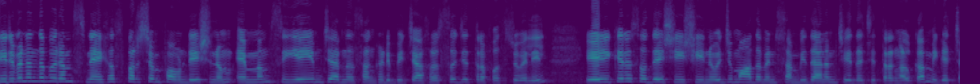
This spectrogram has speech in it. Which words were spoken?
തിരുവനന്തപുരം സ്നേഹസ്പർശം ഫൗണ്ടേഷനും എം എം സി എയും ചേർന്ന് സംഘടിപ്പിച്ച ഹ്രസ്വചിത്ര ഫെസ്റ്റിവലിൽ ഏഴിക്കര സ്വദേശി ഷിനോജ് മാധവൻ സംവിധാനം ചെയ്ത ചിത്രങ്ങൾക്ക് മികച്ച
